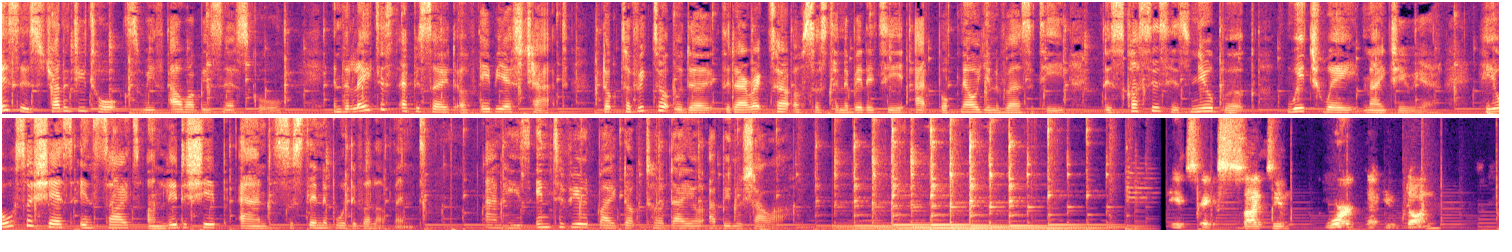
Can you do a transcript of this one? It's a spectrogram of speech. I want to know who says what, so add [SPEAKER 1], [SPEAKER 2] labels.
[SPEAKER 1] This is Strategy Talks with our business school. In the latest episode of ABS Chat, Dr. Victor Udo, the Director of Sustainability at Bucknell University, discusses his new book, Which Way Nigeria. He also shares insights on leadership and sustainable development. And he's interviewed by Dr. Dayo Abinushawa.
[SPEAKER 2] It's exciting work that you've done.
